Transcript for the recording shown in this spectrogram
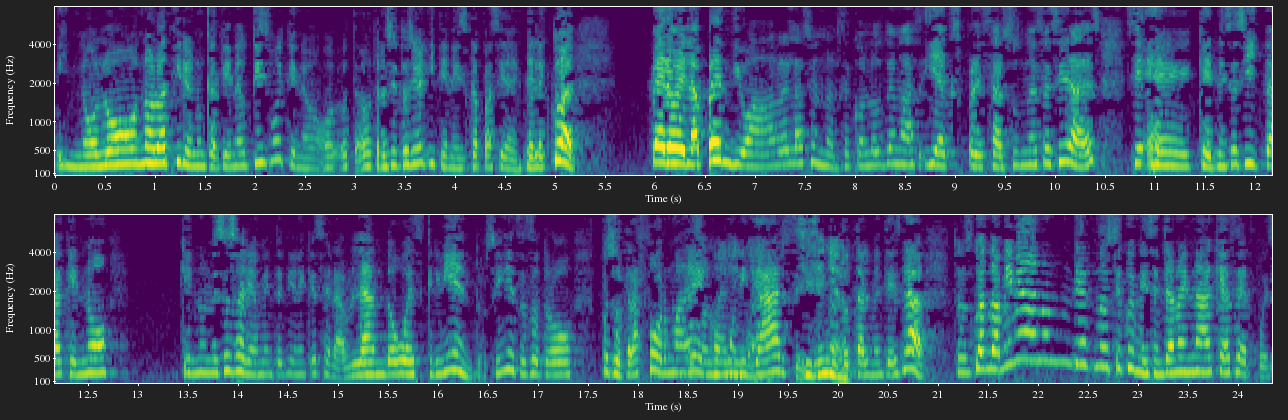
y no lo no lo adquirió nunca tiene autismo y tiene otra, otra situación y tiene discapacidad intelectual pero él aprendió a relacionarse con los demás y a expresar sus necesidades, eh, que necesita, que no, que no necesariamente tiene que ser hablando o escribiendo, ¿sí? Esa es otro, pues otra forma de comunicarse, sí, señor. totalmente aislado. Entonces, cuando a mí me dan un diagnóstico y me dicen ya no hay nada que hacer, pues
